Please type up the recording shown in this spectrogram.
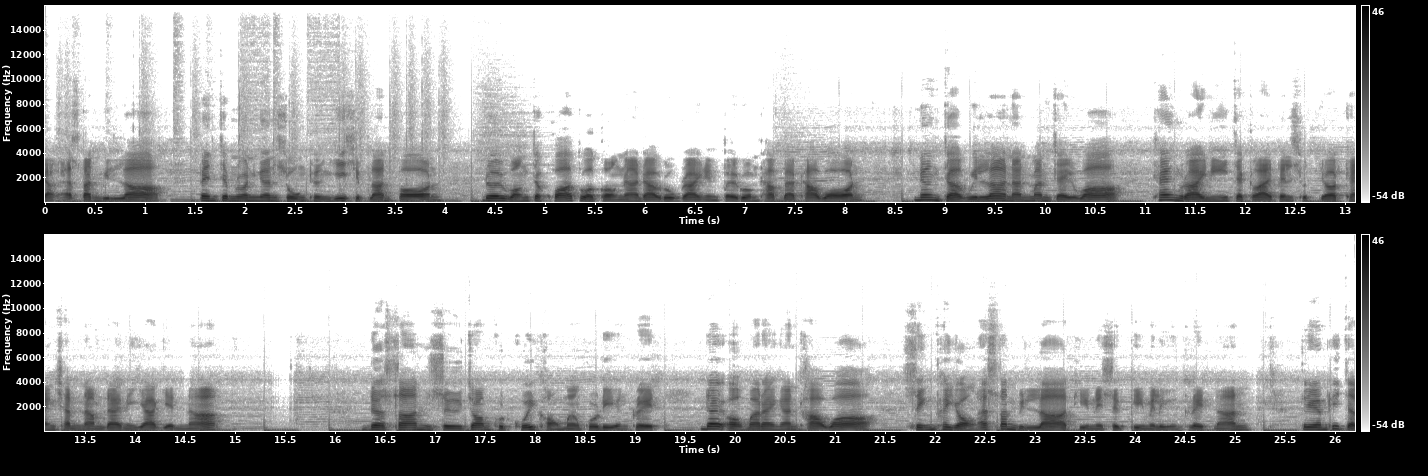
จากแอสตันวิลล่าเป็นจำนวนเงินสูงถึง 20 ล้านปอนด์ โดยหวังจะคว้าตัวกองหน้าดาวรุ่งรายหนึ่งไปร่วมทัพแบบถาวร เนื่องจากวิลล่านั้นมั่นใจว่าแข้งรายนี้จะกลายเป็นสุดยอดแข้งชั้นนำได้ไม่ยากเย็นนะเดอะซันซื้อจอมขุดคุยของเมืองผู้ดีอังกฤษ ได้ออกมารายงานข่าวว่า สิงพยองแอสตันวิลล่าทีมในศึกพรีเมียร์ลีกอังกฤษนั้น เตรียมที่จะ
